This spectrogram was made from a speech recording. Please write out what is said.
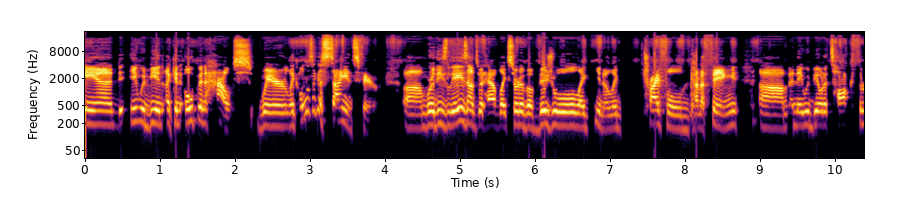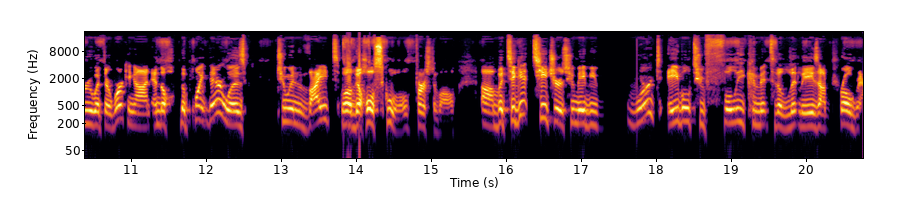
and it would be like an open house where, like, almost like a science fair, um, where these liaisons would have like sort of a visual, like, you know, like trifold kind of thing, um, and they would be able to talk through what they're working on. And the the point there was to invite, well, the whole school first of all, um, but to get teachers who maybe weren't able to fully commit to the lit liaison program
